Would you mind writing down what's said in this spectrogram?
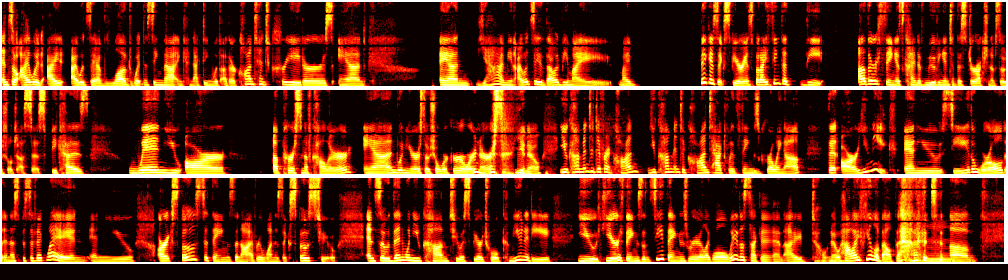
and so i would i i would say i've loved witnessing that and connecting with other content creators. And and yeah i mean i would say that would be my my biggest experience but i think that the other thing is kind of moving into this direction of social justice because when you are a person of color and when you're a social worker or a nurse mm-hmm. you know you come into different con you come into contact with things growing up that are unique and you see the world in a specific way and and you are exposed to things that not everyone is exposed to and so then when you come to a spiritual community you hear things and see things where you're like, well, wait a second, I don't know how I feel about that. Mm. Um,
